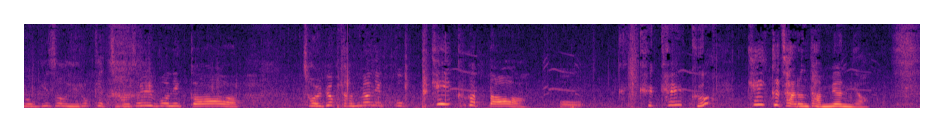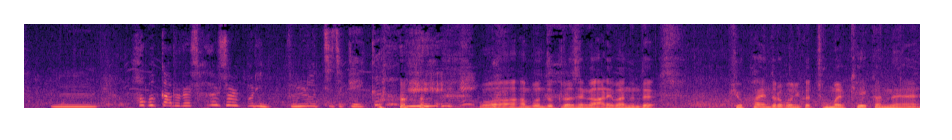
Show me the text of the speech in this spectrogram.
여기서 이렇게 자세히 보니까 절벽 단면이 꼭 케이크 같다. 어, 케, 케이크? 케이크 자른 단면요. 음, 허브 가루를 솔솔 뿌린 블루 치즈 케이크? 와, 한 번도 그런 생각 안 해봤는데 뷰파인더로 보니까 정말 케이크 같네.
